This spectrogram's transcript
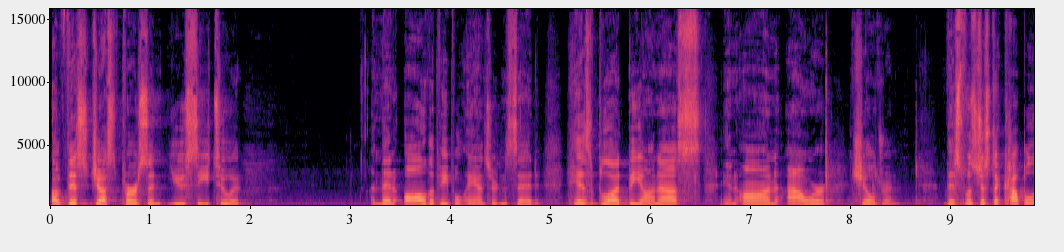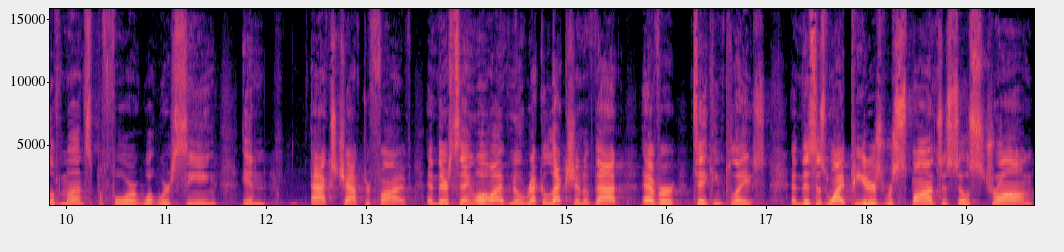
of this just person. You see to it. And then all the people answered and said, His blood be on us and on our children. This was just a couple of months before what we're seeing in Acts chapter 5. And they're saying, Oh, I have no recollection of that ever taking place. And this is why Peter's response is so strong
